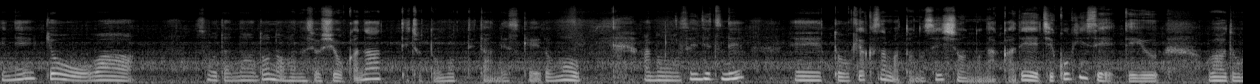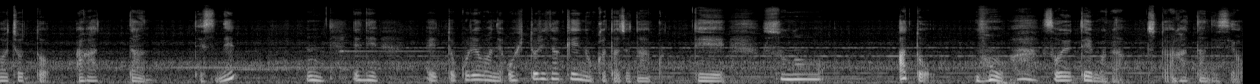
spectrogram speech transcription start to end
でね今日はそうだなどんなお話をしようかなってちょっと思ってたんですけれどもあの先日ねえーと、お客様とのセッションの中で自己犠牲っていうワードがちょっと上がったんですね。うん、でね、えっと、これはねお一人だけの方じゃなくてその後もそういうテーマがちょっと上がったんですよ。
